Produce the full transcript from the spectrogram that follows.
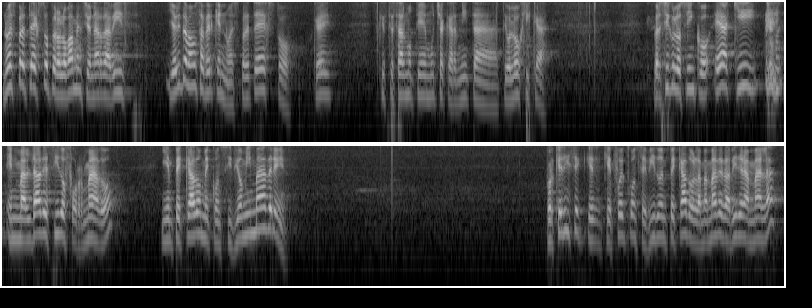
No es pretexto, pero lo va a mencionar David. Y ahorita vamos a ver que no es pretexto, ¿ok? Es que este salmo tiene mucha carnita teológica. Versículo 5, he aquí, en maldad he sido formado y en pecado me concibió mi madre. ¿Por qué dice que, que fue concebido en pecado? ¿La mamá de David era mala?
